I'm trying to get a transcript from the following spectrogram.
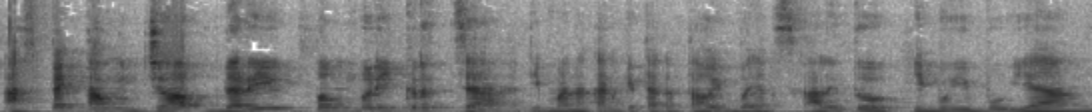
aspek tanggung jawab dari pemberi kerja, di mana kan kita ketahui banyak sekali tuh ibu-ibu yang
